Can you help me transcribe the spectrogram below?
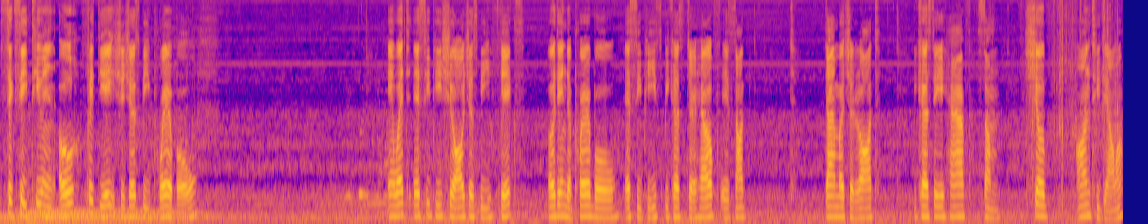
682 and 058 should just be playable. And what SCP should all just be fixed other than the playable SCPs because their health is not that much a lot because they have some shield onto them.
